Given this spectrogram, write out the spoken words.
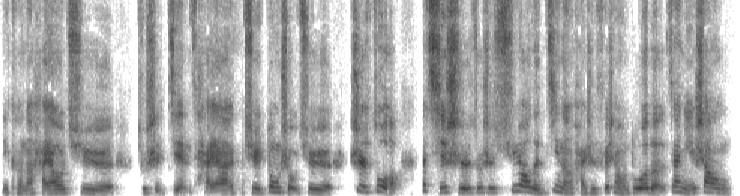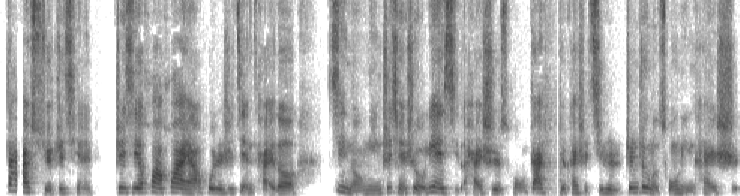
你可能还要去就是剪裁啊，去动手去制作。那其实就是需要的技能还是非常多的。在您上大学之前，这些画画呀或者是剪裁的技能，您之前是有练习的，还是从大学开始，其实真正的从零开始？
